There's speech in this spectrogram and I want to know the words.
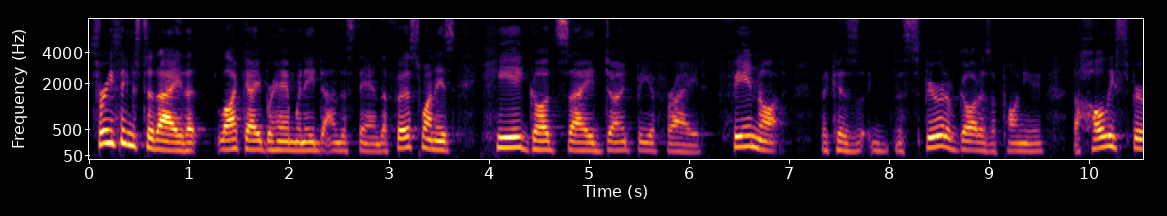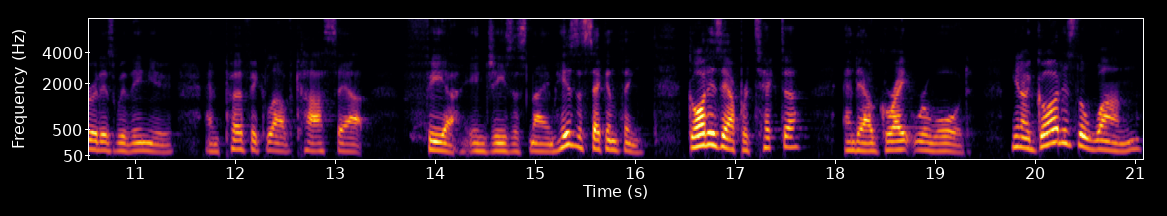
Three things today that, like Abraham, we need to understand. The first one is hear God say, Don't be afraid. Fear not, because the Spirit of God is upon you, the Holy Spirit is within you, and perfect love casts out fear in Jesus' name. Here's the second thing God is our protector and our great reward. You know, God is the one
